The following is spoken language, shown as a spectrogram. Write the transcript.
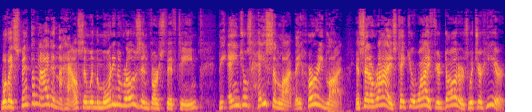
Well, they spent the night in the house, and when the morning arose in verse 15, the angels hastened Lot. They hurried Lot and said, Arise, take your wife, your daughters, which are here.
